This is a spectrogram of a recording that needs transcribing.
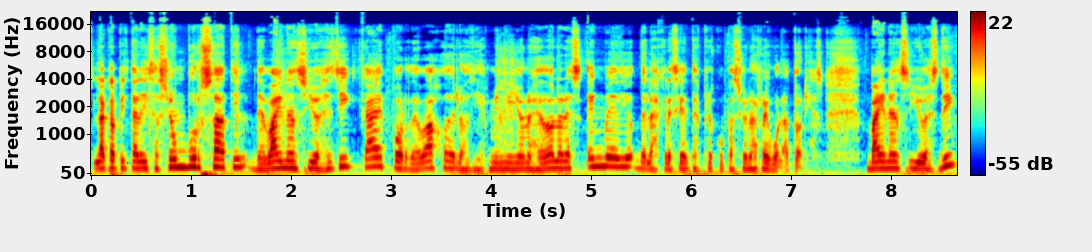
la capitalización bursátil de Binance USD cae por debajo de los 10 mil millones de dólares en medio de las crecientes preocupaciones regulatorias. Binance USD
